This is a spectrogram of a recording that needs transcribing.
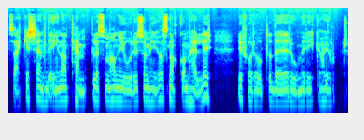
så er ikke skjendingen av tempelet som han gjorde så mye å snakke om heller, i forhold til det Romerriket har gjort.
